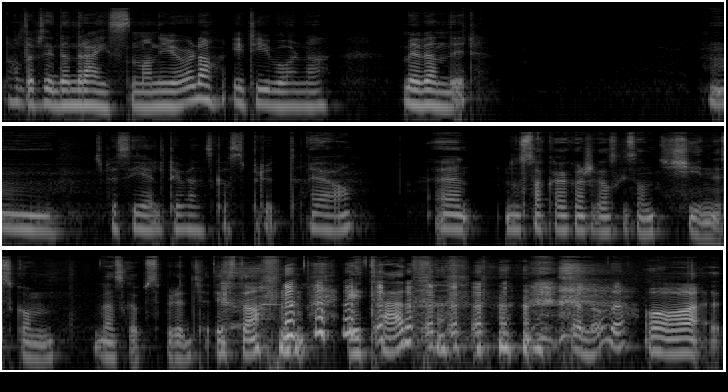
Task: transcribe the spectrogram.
Holdt jeg på å si den reisen man gjør da, i 20-årene med venner? Mm. Spesielt i vennskapsbrudd. Ja. Eh, nå snakka jeg kanskje ganske sånn kynisk om vennskapsbrudd i stad. A tad. Det er lov, det. Og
